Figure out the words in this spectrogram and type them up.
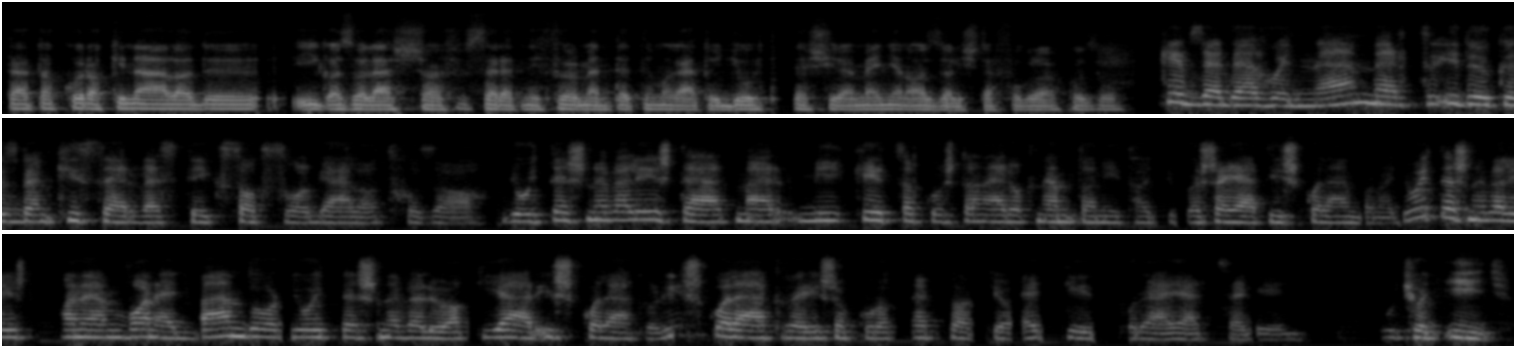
Tehát akkor, aki nálad ő, igazolással szeretné fölmentetni magát, hogy gyógytesire menjen, azzal is te foglalkozol. Képzeld el, hogy nem, mert időközben kiszervezték szakszolgálathoz a gyógytestnevelést, tehát már mi kétszakos tanárok nem taníthatjuk a saját iskolánkban a gyógytest gyógytestnevelést, hanem van egy vándor gyógytestnevelő, aki jár iskolától iskolákra, és akkor ott megtartja egy-két óráját szegény. Úgyhogy így.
